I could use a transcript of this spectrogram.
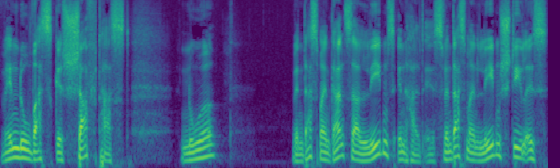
wenn du was geschafft hast. Nur, wenn das mein ganzer Lebensinhalt ist, wenn das mein Lebensstil ist,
